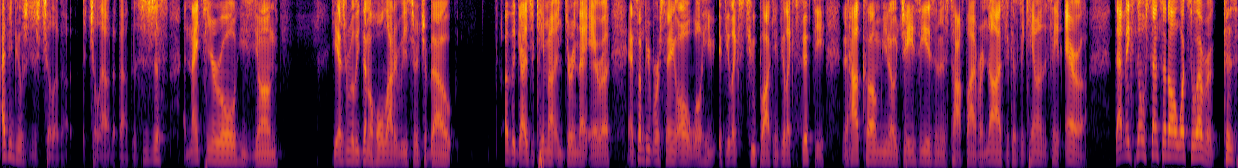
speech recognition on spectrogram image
I think people should just chill about chill out about this. Is just a 19 year old. He's young. He hasn't really done a whole lot of research about other guys who came out in, during that era. And some people are saying, oh, well, he if he likes Tupac, if he likes 50, then how come, you know, Jay Z is in his top five or Nas because they came out in the same era? That makes no sense at all whatsoever. Because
